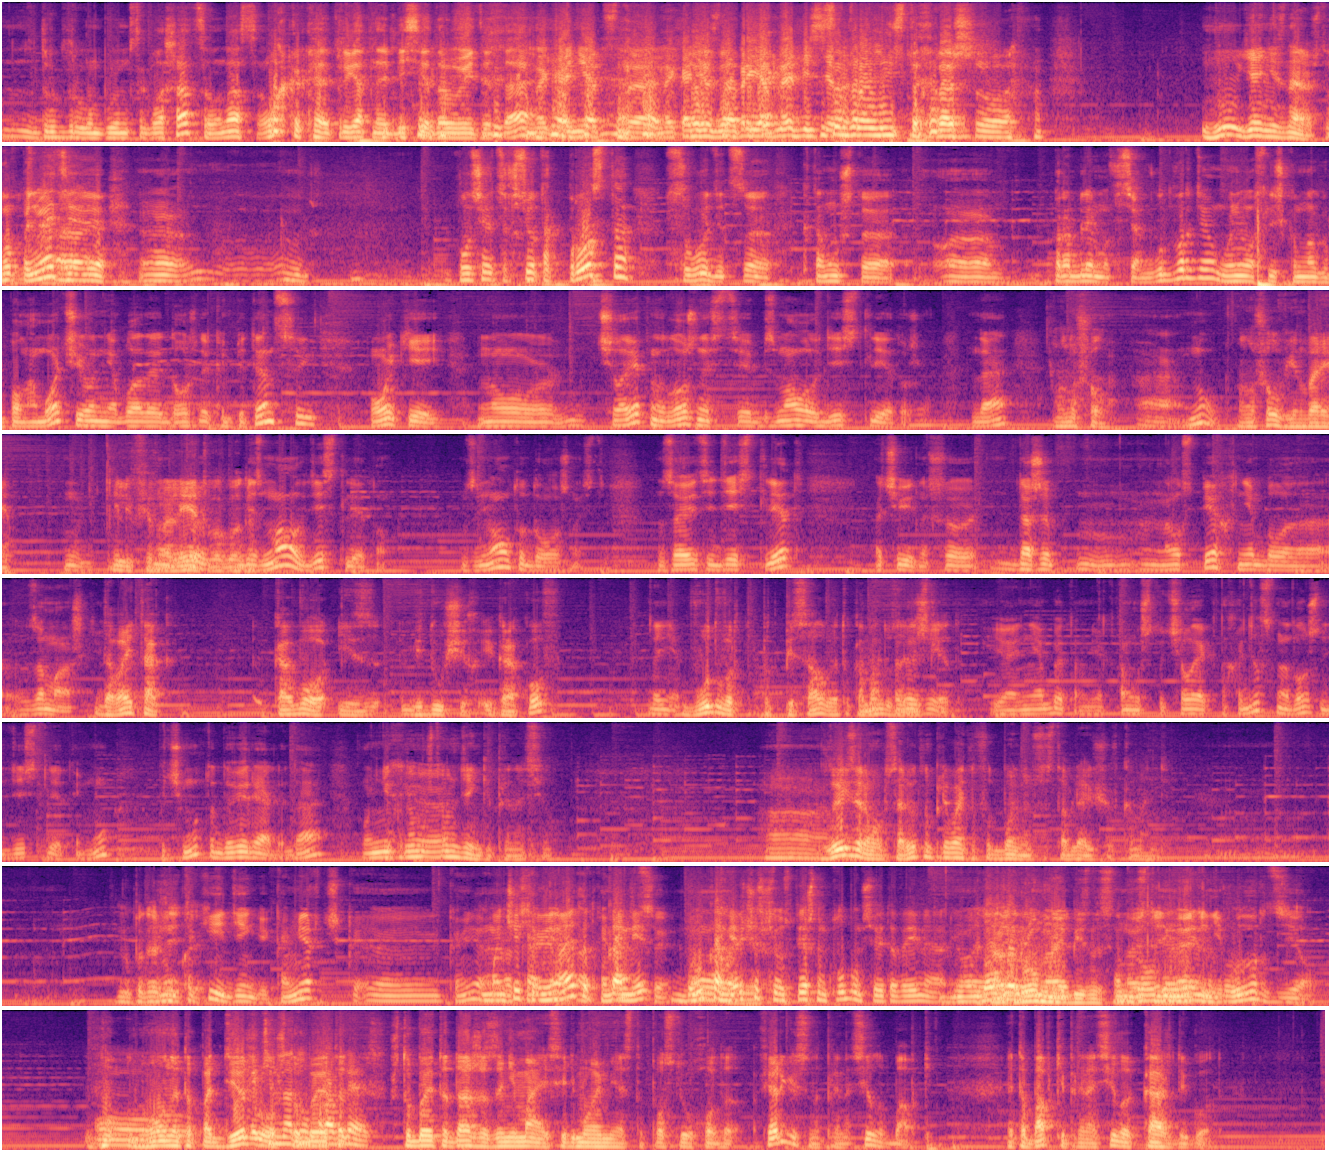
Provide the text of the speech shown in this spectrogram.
друг с другом будем соглашаться, у нас, ох, какая приятная беседа выйдет, да? Наконец-то, наконец-то приятная беседа. Собрались-то хорошо. Ну, я не знаю, что Ну, понимаете, э, э, получается, все так просто, сводится к тому, что э, проблема вся в Вудварде, у него слишком много полномочий, он не обладает должной компетенцией. Окей, но человек на должности без малого 10 лет уже, да? Он ушел. А, ну, Он ушел в январе. ну, Или в феврале ну, этого года. Без малого 10 лет он занимал эту должность. За эти 10 лет очевидно, что даже на успех не было замашки. Давай так. Кого из ведущих игроков Да нет, Вудвард подписал в эту команду за 10 подожди, лет? я не об этом, я к тому, что человек находился на должности 10 лет, ему почему-то доверяли, да? У них Потому э, что он деньги приносил. а, Глейзерам абсолютно плевать на футбольную составляющую в команде. Ну ну, подождите. какие деньги? Коммерческая. Э, коммер- Манчестер Юнайтед коммер- был Ну, коммерчески конечно. успешным клубом все это время. Он Ну, долгое огромный время- бизнес, он Но это, но это время не. Вулвард сделал. Но он это поддерживал, чтобы это, чтобы это даже занимая седьмое место после ухода Фергюсона, приносило бабки. Это бабки приносило каждый год.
